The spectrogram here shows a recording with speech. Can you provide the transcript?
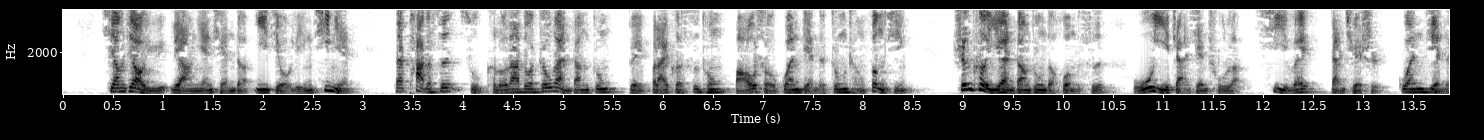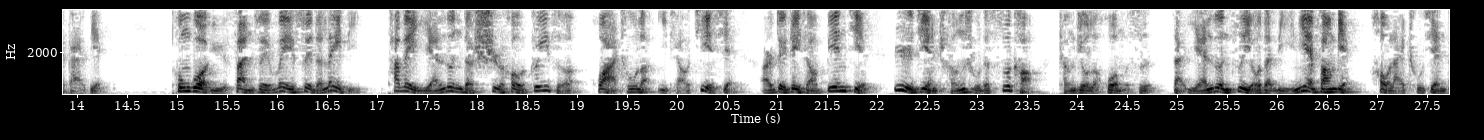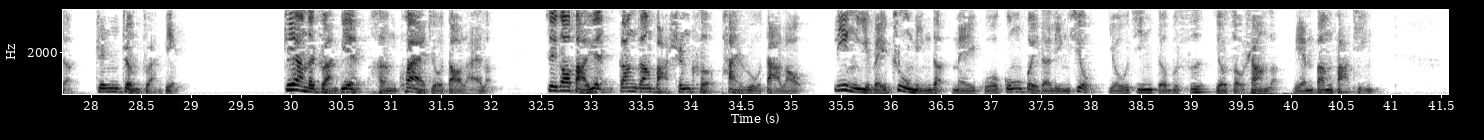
相较于两年前的1907年在帕特森诉科罗拉多州案当中对布莱克斯通保守观点的忠诚奉行，深刻一案当中的霍姆斯无疑展现出了细微但却是关键的改变。通过与犯罪未遂的类比，他为言论的事后追责画出了一条界限，而对这条边界日渐成熟的思考。成就了霍姆斯在言论自由的理念方面后来出现的真正转变。这样的转变很快就到来了。最高法院刚刚把申克判入大牢，另一位著名的美国工会的领袖尤金·德布斯又走上了联邦法庭。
